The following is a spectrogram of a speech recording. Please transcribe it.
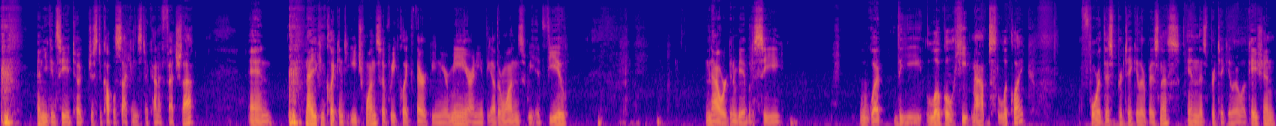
and you can see it took just a couple seconds to kind of fetch that. And now you can click into each one. So if we click therapy near me or any of the other ones, we hit view now we're going to be able to see what the local heat maps look like for this particular business in this particular location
